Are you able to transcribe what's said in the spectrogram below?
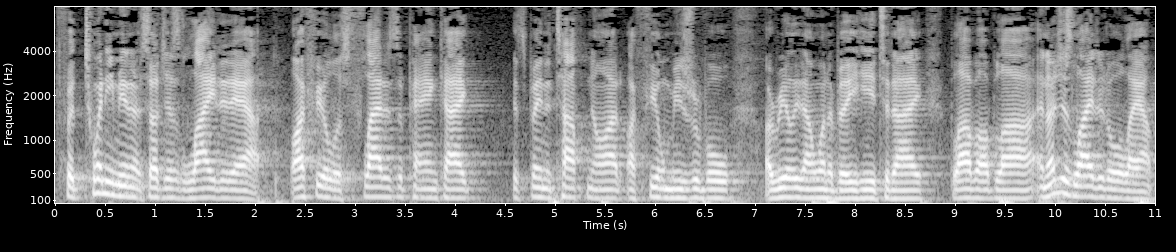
for 20 minutes, I just laid it out. I feel as flat as a pancake. It's been a tough night. I feel miserable. I really don't want to be here today. Blah, blah, blah. And I just laid it all out.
